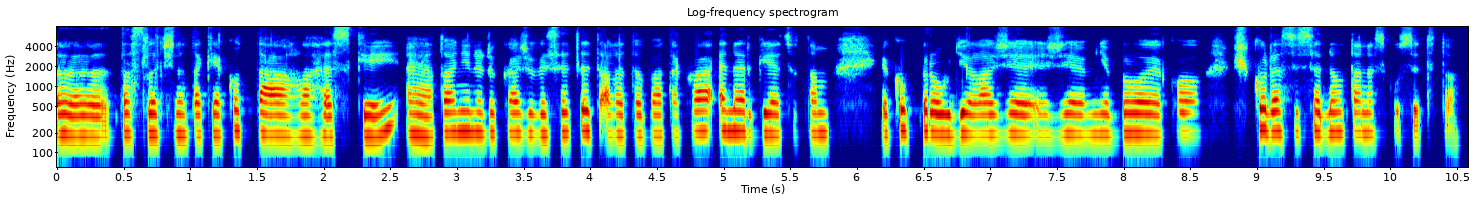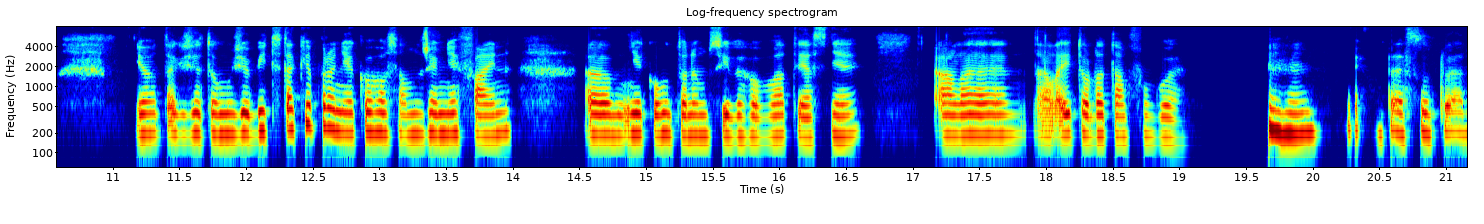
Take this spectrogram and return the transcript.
uh, ta slečna tak jako táhla hezky a já to ani nedokážu vysvětlit, ale to byla taková energie, co tam jako proudila, že, že mě bylo jako škoda si sednout a neskusit to. Jo, takže to může být taky pro někoho samozřejmě fajn, um, někomu to nemusí vyhovovat, jasně, ale, ale i tohle tam funguje. Mm-hmm. To je super.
